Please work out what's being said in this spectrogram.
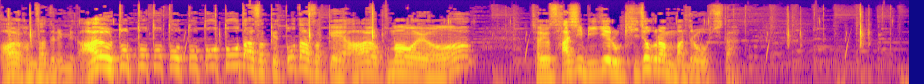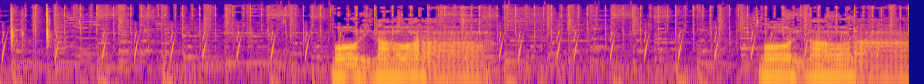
아유 감사드립니다 아유 또 또 또 또 또 또 또 다섯 개 또 다섯 개 아유 고마워요 자, 요 42개로 기적을 한번 만들어 봅시다. 머리 나와라. 머리 나와라.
